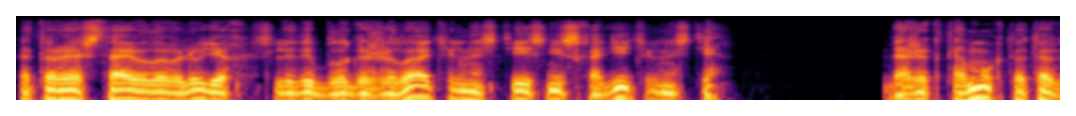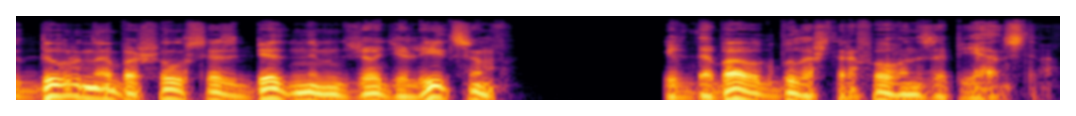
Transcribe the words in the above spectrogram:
которое оставило в людях следы благожелательности и снисходительности даже к тому, кто так дурно обошелся с бедным Джоди Лицем, и вдобавок был оштрафован за пьянство.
